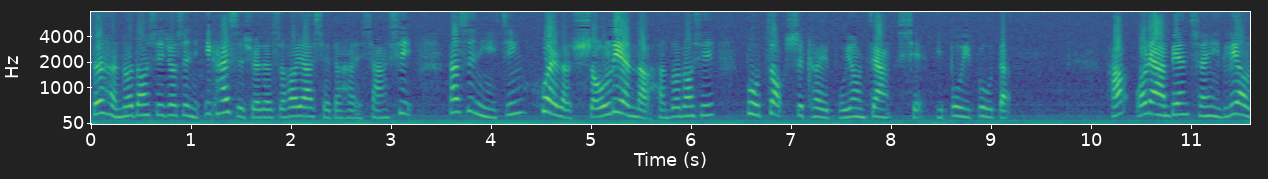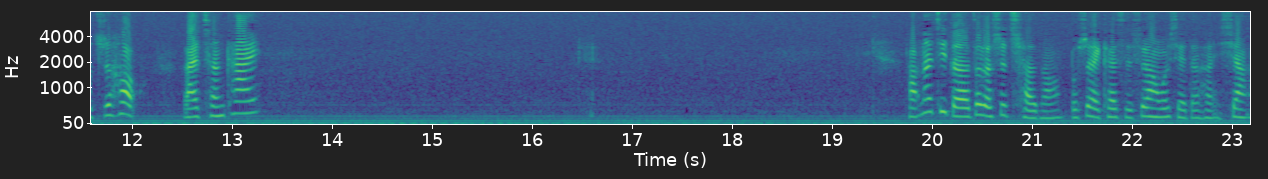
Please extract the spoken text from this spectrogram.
所以很多东西就是你一开始学的时候要写的很详细，但是你已经会了、熟练了，很多东西步骤是可以不用这样写，一步一步的。好，我两边乘以六之后，来乘开。好，那记得这个是乘哦，不是 x。虽然我写的很像，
